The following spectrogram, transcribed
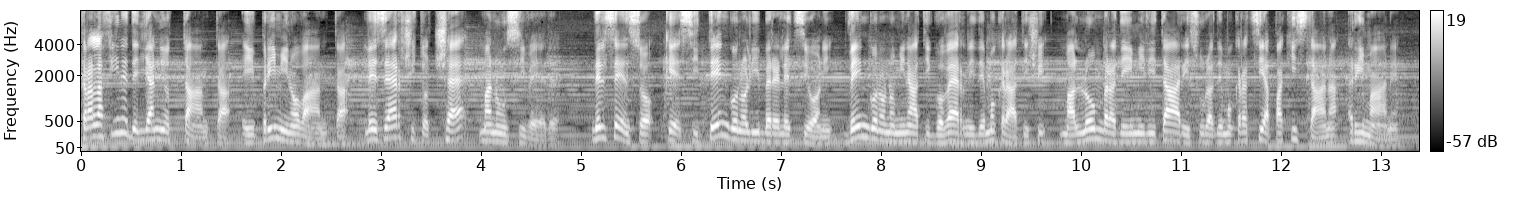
Tra la fine degli anni 80 e i primi 90 l'esercito c'è ma non si vede. Nel senso che si tengono libere elezioni, vengono nominati governi democratici, ma l'ombra dei militari sulla democrazia pakistana rimane.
